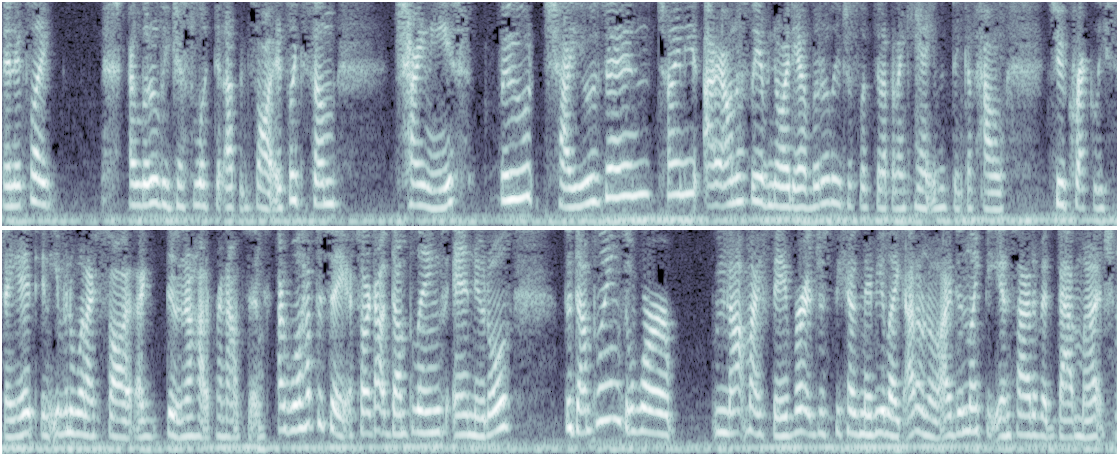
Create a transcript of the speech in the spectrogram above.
and it's like, I literally just looked it up and saw it. It's like some Chinese food, Chaoyuan Chinese. I honestly have no idea. I literally just looked it up and I can't even think of how to correctly say it. And even when I saw it, I didn't know how to pronounce it. I will have to say, so I got dumplings and noodles. The dumplings were not my favorite just because maybe like I don't know I didn't like the inside of it that much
